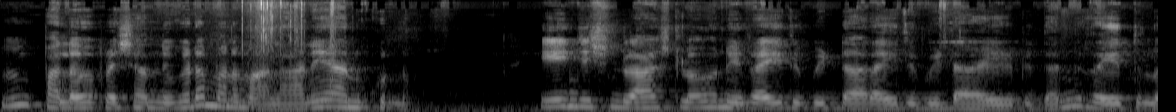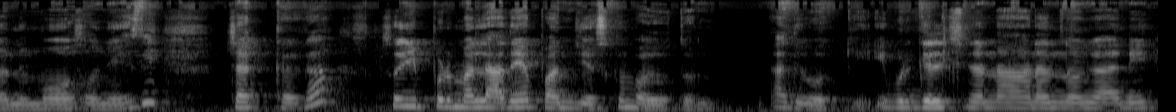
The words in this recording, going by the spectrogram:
పల్లవ పల్లవి ప్రశాంత్ కూడా మనం అలానే అనుకున్నాం. ఏం చేసిండు లాస్ట్లో? నేను రైతు బిడ్డ రైతు బిడ్డ రైతు బిడ్డ అని రైతులను మోసం చేసి చక్కగా సో ఇప్పుడు మళ్ళీ అదే పని చేసుకుని బతుకుతుంది అది ఓకే. ఇప్పుడు గెలిచిన ఆనందం కానీ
